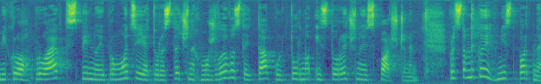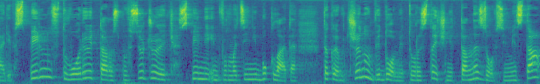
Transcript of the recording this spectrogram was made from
мікропроект спільної промоції туристичних можливостей та культурно-історичної спадщини. Представники міст партнерів спільно створюють та розповсюджують спільні інформаційні буклети. Таким чином відомі туристичні та не зовсім міста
